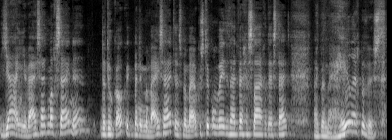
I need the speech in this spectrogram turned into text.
ja in je wijsheid mag zijn. Hè? Dat doe ik ook. Ik ben in mijn wijsheid. Er is bij mij ook een stuk onwetendheid weggeslagen destijds. Maar ik ben me heel erg bewust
